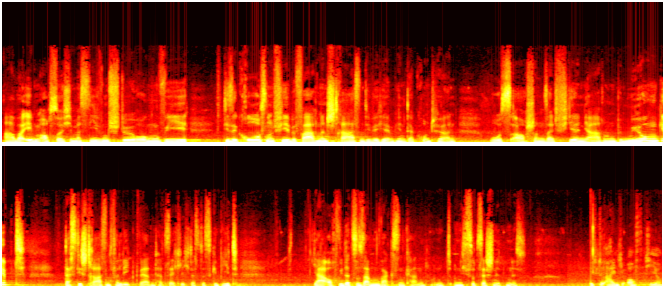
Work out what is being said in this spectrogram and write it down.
aber eben auch solche massiven Störungen wie diese großen und viel befahrenen Straßen, die wir hier im Hintergrund hören, wo es auch schon seit vielen Jahren Bemühungen gibt, dass die Straßen verlegt werden tatsächlich, dass das Gebiet ja auch wieder zusammenwachsen kann und, und nicht so zerschnitten ist. Bist du eigentlich oft hier?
